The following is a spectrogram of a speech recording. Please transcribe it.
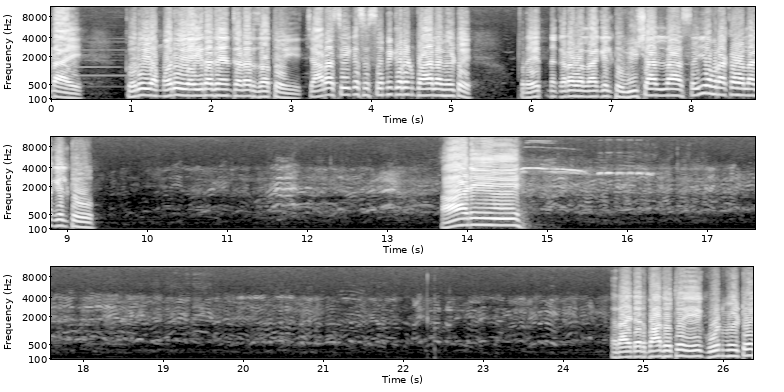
डाय करूया या मरू या इराद्याने जातोय. चारास एक असं समीकरण पाहायला मिळतोय? प्रयत्न करावा लागेल तो विशालला संयम राखावा लागेल तो. आणि रायडर बाद होतोय एक गुण मिळतोय.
